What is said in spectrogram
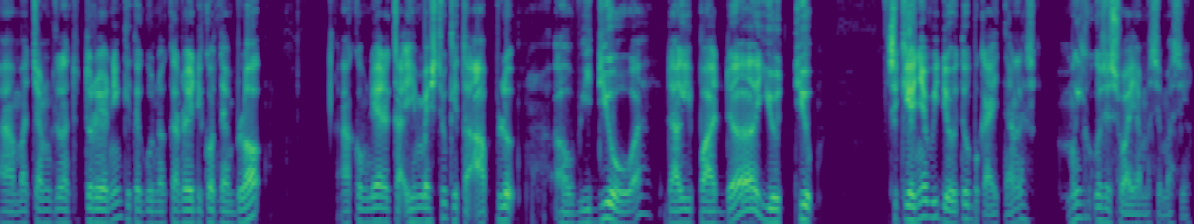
uh, macam dalam tutorial ni kita gunakan ready content block uh, kemudian dekat image tu kita upload uh, video eh, daripada YouTube sekiranya video tu berkaitan lah mengikut kesesuaian masing-masing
